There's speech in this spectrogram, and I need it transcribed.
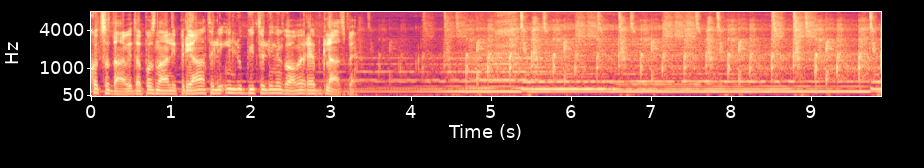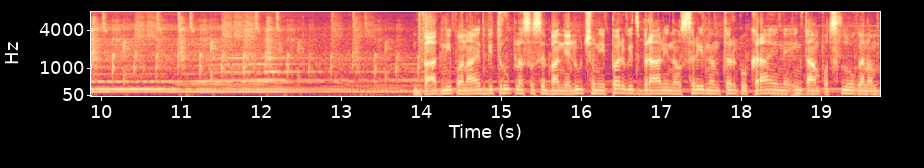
kot so Davida poznali prijatelji in ljubitelji njegove rep glasbe. Dni po najdbi trupla so se banjalučani prvič zbrali na osrednjem trgu krajine in tam pod sloganom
